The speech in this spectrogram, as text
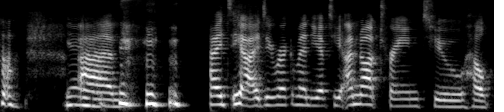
yeah. um, I yeah, I do recommend EFT. I'm not trained to help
